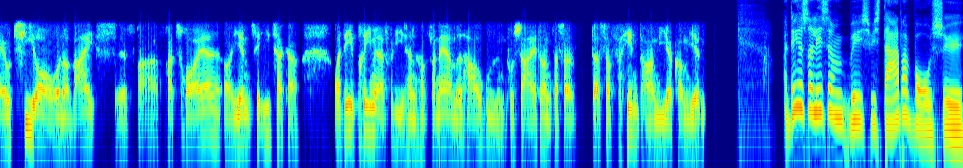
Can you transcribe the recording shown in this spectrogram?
er jo 10 år undervejs øh, fra, fra Troja og hjem til Ithaka. Og det er primært, fordi han har fornærmet havguden Poseidon, der så, der så forhindrer ham i at komme hjem. Og det er så ligesom, hvis vi starter vores, øh,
